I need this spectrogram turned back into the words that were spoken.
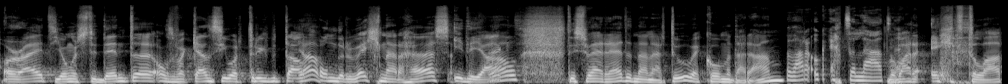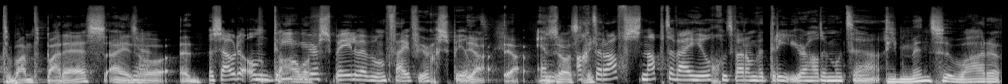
Alright, jonge studenten, onze vakantie wordt terugbetaald. Ja. Onderweg naar huis, ideaal. Dus wij rijden daar naartoe. Wij komen daar aan. We waren ook echt te laat. We hè. waren echt te laat, want Parijs, ay, zo, eh, We zouden om drie uur spelen, we hebben om vijf uur gespeeld. Ja, ja. En Dus echt- achteraf snapten wij heel goed waarom we drie uur hadden moeten. die mensen waren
